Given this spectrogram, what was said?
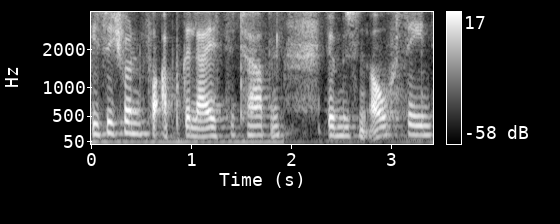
die sie schon vorab geleistet haben. Wir müssen auch sehen,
